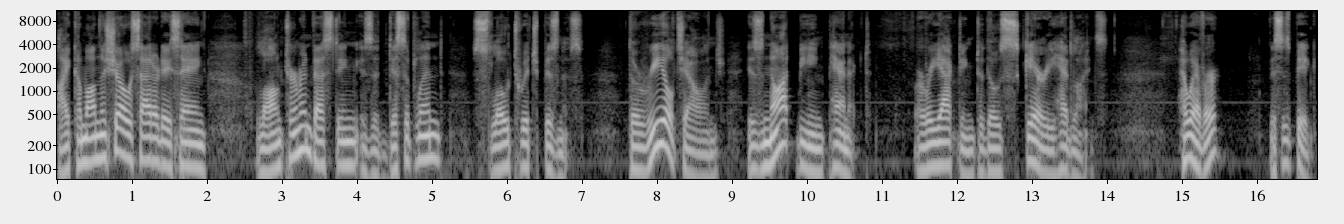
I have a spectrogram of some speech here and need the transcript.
I come on the show Saturday saying long term investing is a disciplined, slow twitch business. The real challenge is not being panicked or reacting to those scary headlines. However, this is big.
